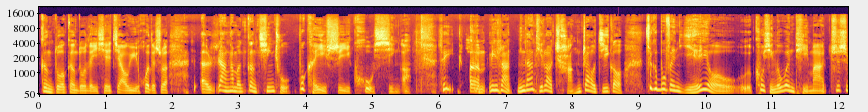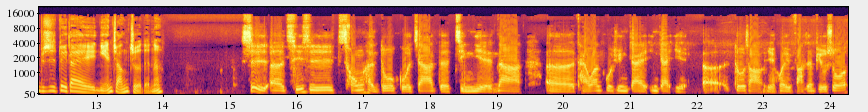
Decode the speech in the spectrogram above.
更多更多的一些教育，或者说，呃，让他们更清楚不可以施以酷刑啊。所以，呃，秘书长，您刚刚提到长照机构这个部分也有酷刑的问题吗？这是不是对待年长者的呢？是呃，其实从很多国家的经验，那呃，台湾过去应该应该也。呃，多少也会发生，比如说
